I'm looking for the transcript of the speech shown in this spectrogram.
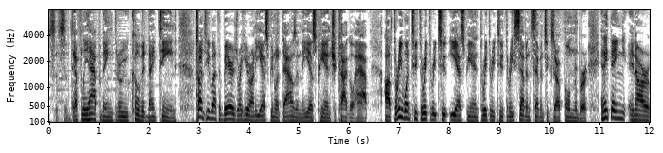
It's, definitely happening through COVID 19. Talking to you about the Bears right here on ESPN 1000, the ESPN Chicago app. Uh, 312 332 ESPN, 332 3776 our phone number. Anything in our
